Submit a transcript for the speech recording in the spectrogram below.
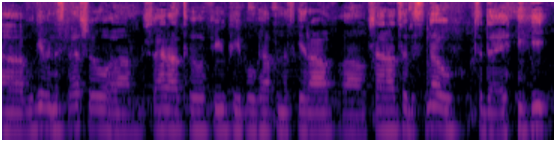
uh, we're giving a special um, shout out to a few people helping us get off. Um, shout out to the snow today.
